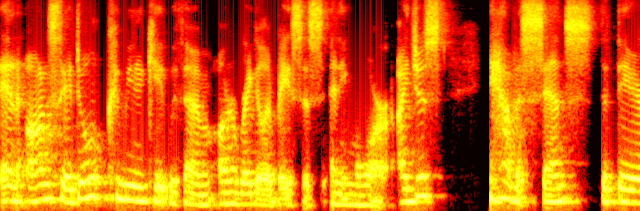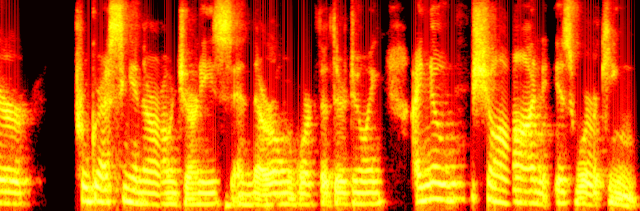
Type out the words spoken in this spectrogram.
and honestly, I don't communicate with them on a regular basis anymore. I just have a sense that they're progressing in their own journeys and their own work that they're doing. I know Sean is working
